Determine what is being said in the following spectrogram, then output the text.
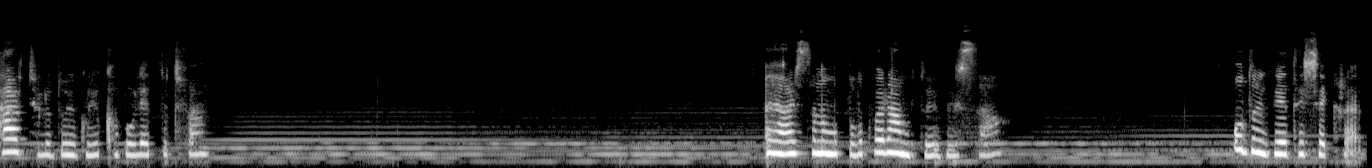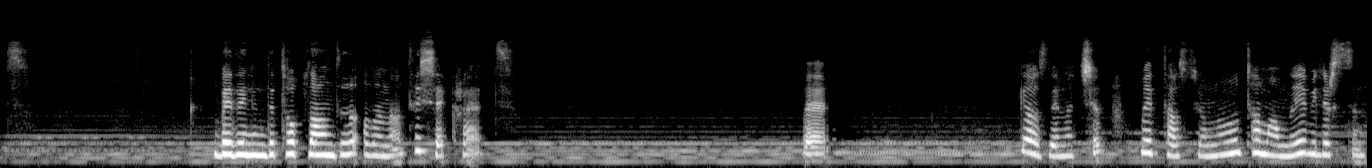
Her türlü duyguyu kabul et lütfen. Eğer sana mutluluk veren bir duyguysa o duyguya teşekkür et. Bedeninde toplandığı alana teşekkür et. Ve gözlerini açıp meditasyonu tamamlayabilirsin.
